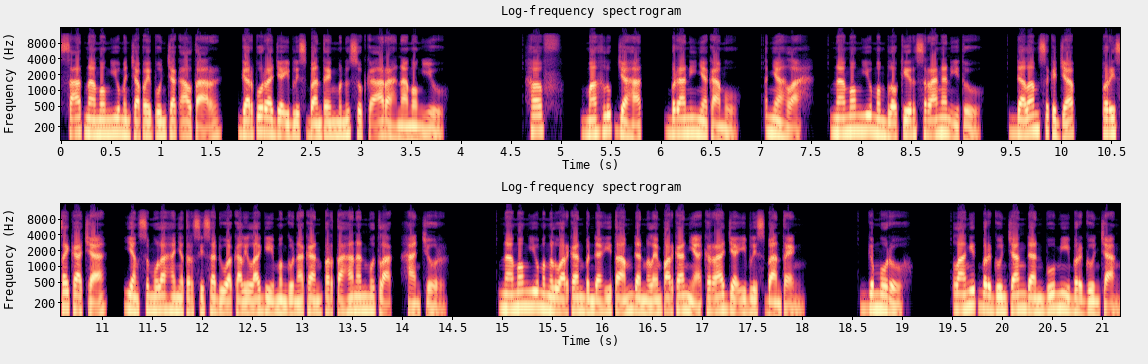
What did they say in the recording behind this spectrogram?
Saat Namong Yu mencapai puncak altar, garpu Raja Iblis Banteng menusuk ke arah Namong Yu. Huff, makhluk jahat, beraninya kamu. Enyahlah. Namong Yu memblokir serangan itu. Dalam sekejap, Perisai kaca, yang semula hanya tersisa dua kali lagi menggunakan pertahanan mutlak, hancur. Namong Yu mengeluarkan benda hitam dan melemparkannya ke Raja Iblis Banteng. Gemuruh. Langit berguncang dan bumi berguncang.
